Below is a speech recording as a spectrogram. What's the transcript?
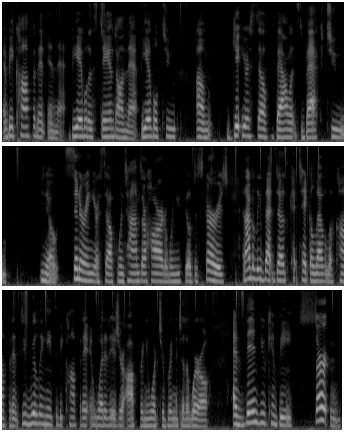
and be confident in that. Be able to stand on that. Be able to um, get yourself balanced back to, you know, centering yourself when times are hard or when you feel discouraged. And I believe that does take a level of confidence. You really need to be confident in what it is you're offering and what you're bringing to the world. And then you can be certain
